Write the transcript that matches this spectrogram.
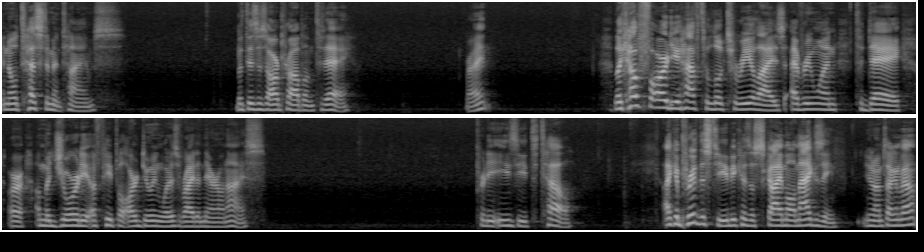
in Old Testament times. But this is our problem today, right? Like, how far do you have to look to realize everyone today, or a majority of people, are doing what is right in their own eyes? Pretty easy to tell. I can prove this to you because of Sky Mall magazine. You know what I'm talking about?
